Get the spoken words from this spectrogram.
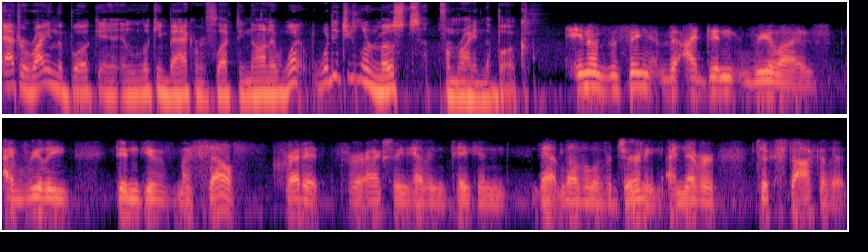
after writing the book and, and, looking back and reflecting on it, what what did you learn most from writing the book? You know, the thing that I didn't realize, I really didn't give myself credit for actually having taken that level of a journey. I never took stock of it,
